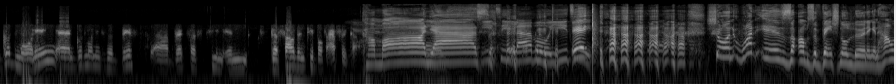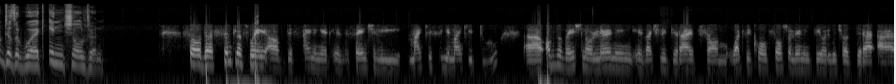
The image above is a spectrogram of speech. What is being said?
Good morning, and good morning to the best uh, breakfast team in the southern tip of Africa. Come on, yes. Yithi labo, yithi. Hey. Sean, what is observational learning and how does it work in children? So the simplest way of defining it is essentially monkey see, monkey do. Uh, observational learning is actually derived from what we call social learning theory, which was deri- uh,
